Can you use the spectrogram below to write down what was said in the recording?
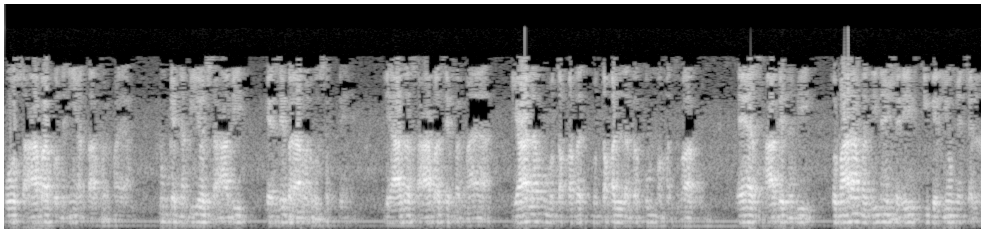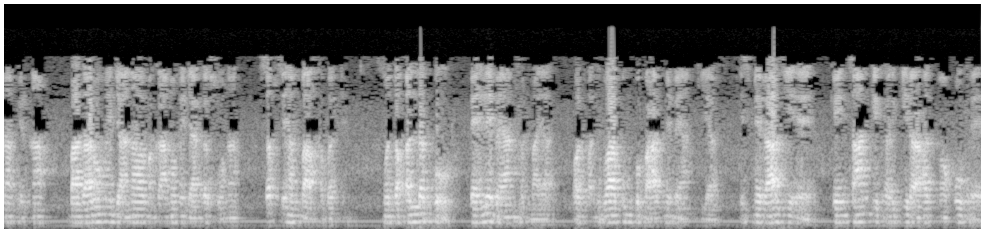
وہ صحابہ کو نہیں عطا فرمایا، کیونکہ نبی اور صحابی کیسے برابر ہو سکتے ہیں؟ لہذا صحابہ سے فرمایا، یا متقل اے اصحاب نبی، تمہارا مدینہ شریف کی گلیوں میں چلنا پھرنا، بازاروں میں جانا اور مکانوں میں جا کر سونا سب سے ہم باخبر ہیں۔ متقلب کو پہلے بیان فرمایا اور ادواکم کو بعد میں بیان کیا۔ اس میں راز یہ ہے کہ انسان کے گھر کی راحت موقوف ہے،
